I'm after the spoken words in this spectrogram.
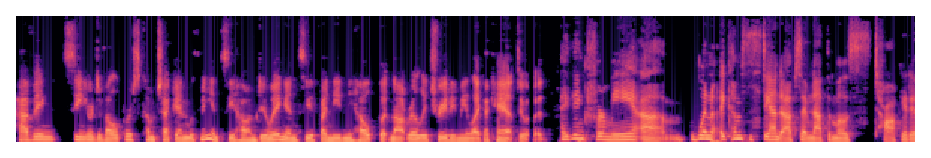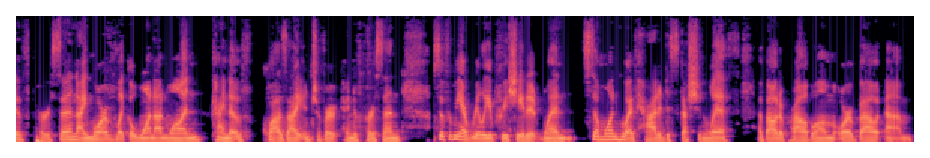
having senior developers come check in with me and see how I'm doing and see if I need any help, but not really treating me like I can't do it. I think for me, um, when it comes to stand ups, I'm not the most talkative person. I'm more of like a one on one kind of quasi introvert kind of person. So for me, I really appreciate it when someone who I've had a discussion with about a problem or about um,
